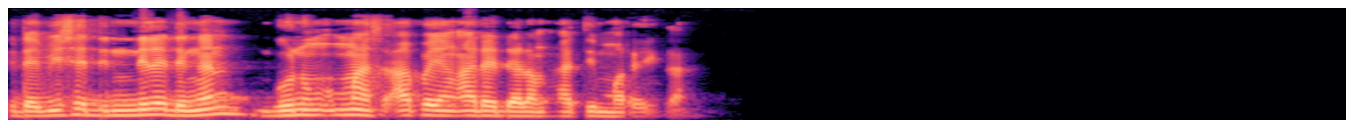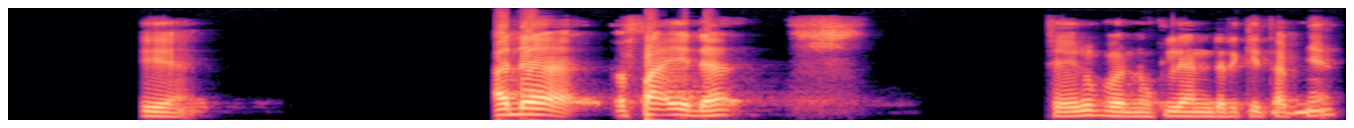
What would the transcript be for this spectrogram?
Tidak bisa dinilai dengan gunung emas apa yang ada dalam hati mereka. Iya ada faedah saya lupa nuklian dari kitabnya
